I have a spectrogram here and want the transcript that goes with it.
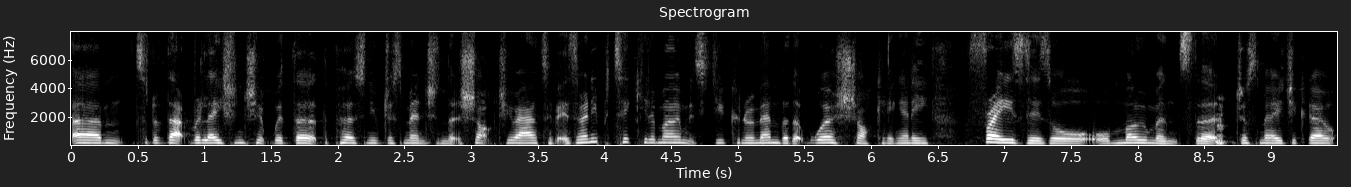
um, sort of that relationship with the, the person you've just mentioned that shocked you out of it? Is there any particular moments you can remember that were shocking? Any phrases or, or moments that just made you go,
